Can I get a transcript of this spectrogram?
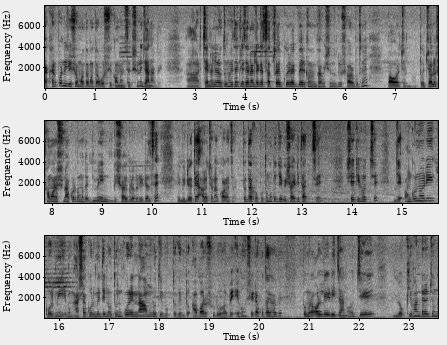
দেখার পর নিজস্ব মতামত অবশ্যই কমেন্ট সেকশনে জানাবে। আর চ্যানেলে নতুন হয়ে থাকলে চ্যানেলটাকে সাবস্ক্রাইব করে রাখবে, এরকম ইনফরমেশনগুলো সর্বপ্রথমে পাওয়ার জন্য। তো চলো সময় না করে তোমাদের মেইন বিষয়গুলোকে ডিটেলসে এই ভিডিওতে আলোচনা করা যাক। তো দেখো, প্রথমত যে বিষয়টি থাকছে, সেটি হচ্ছে যে অঙ্গনওয়াড়ি কর্মী এবং আশা কর্মীদের নতুন করে নাম নথিভুক্ত কিন্তু আবারও শুরু হবে এবং সেটা কোথায় হবে? তোমরা অলরেডি জানো যে লক্ষ্মী ভাণ্ডারের জন্য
